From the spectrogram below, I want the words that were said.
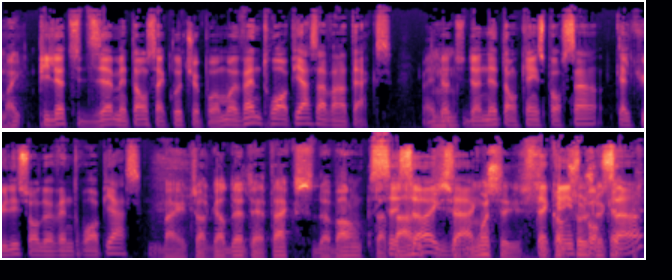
Oui. Puis là, tu disais, mettons, ça coûte, je sais pas, moi, 23 pièces avant taxe. Ben là, Mhm. tu donnais ton 15% calculé sur le 23 piastres. Ben, tu regardais tes taxes de vente C'est ça, exact. Moi, c'est comme 15 ça je.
